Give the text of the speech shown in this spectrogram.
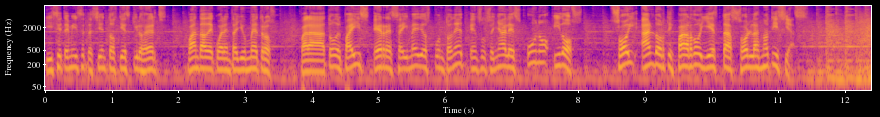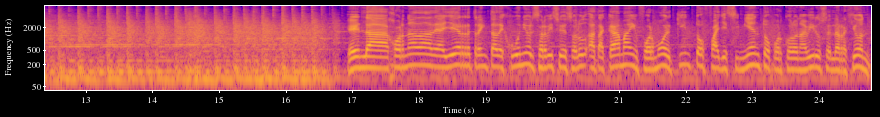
y 7.710 kHz, banda de 41 metros. Para todo el país, r6medios.net en sus señales 1 y 2. Soy Aldo Ortiz Pardo y estas son las noticias. En la jornada de ayer, 30 de junio, el Servicio de Salud Atacama informó el quinto fallecimiento por coronavirus en la región.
